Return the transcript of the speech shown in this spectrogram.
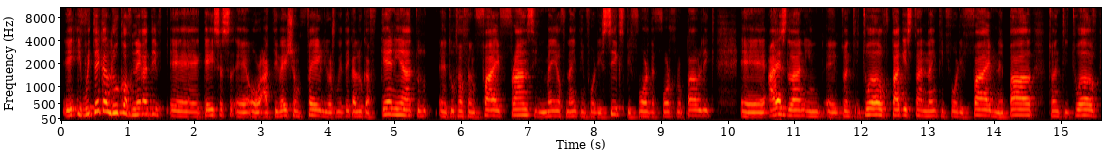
If we take a look of negative uh, cases uh, or activation failures, we take a look of Kenya, to, uh, 2005, France in May of 1946, before the Fourth Republic, Iceland in 2012, Pakistan 1945, Nepal 2012,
